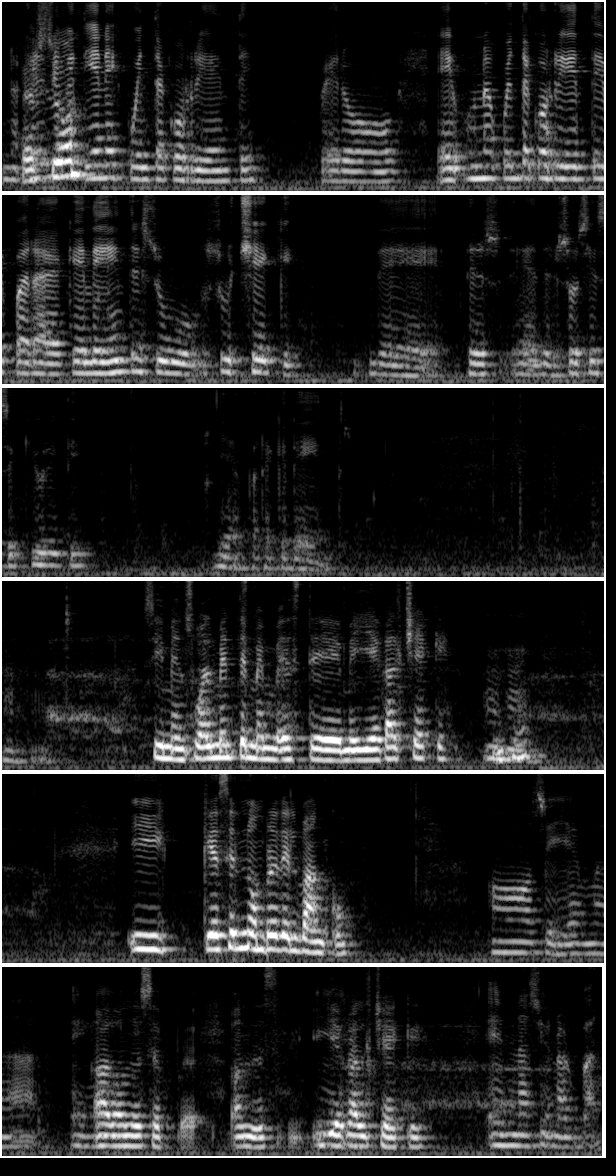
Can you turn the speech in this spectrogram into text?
No, él lo que inversión. tiene es cuenta corriente, pero es una cuenta corriente para que le entre su, su cheque de, del, eh, del Social Security, ya, para que le entre. Sí, mensualmente me, este, me llega el cheque. ¿Y qué es el nombre del banco? Oh, se llama en A donde se, donde se- llega el cheque. el National Bank.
